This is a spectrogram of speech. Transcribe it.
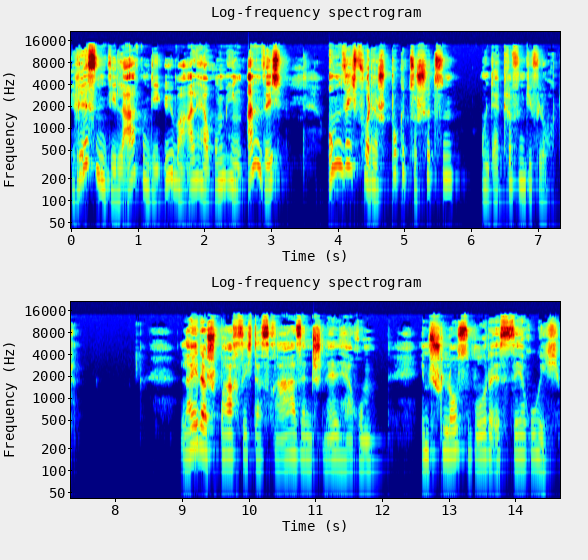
rissen die Laken, die überall herumhingen, an sich, um sich vor der Spucke zu schützen und ergriffen die Flucht. Leider sprach sich das rasend schnell herum. Im Schloss wurde es sehr ruhig.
